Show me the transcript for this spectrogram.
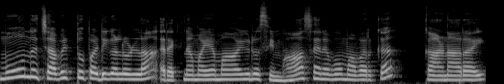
മൂന്ന് ചവിട്ടുപടികളുള്ള രത്നമയമായൊരു സിംഹാസനവും അവർക്ക് കാണാറായി.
